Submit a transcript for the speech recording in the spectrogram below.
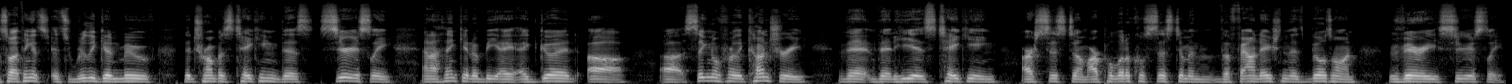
So I think it's it's really good move that Trump is taking this seriously, and I think it'll be a, a good uh, uh, signal for the country that that he is taking our system, our political system, and the foundation that's built on very seriously.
